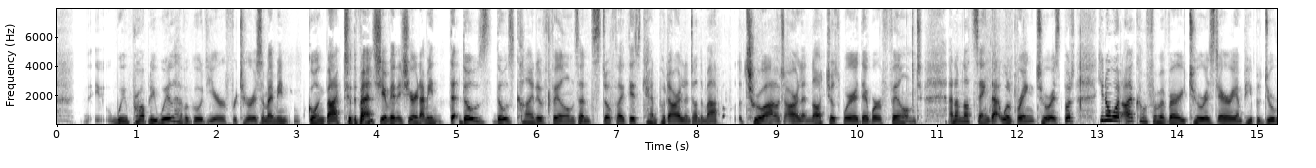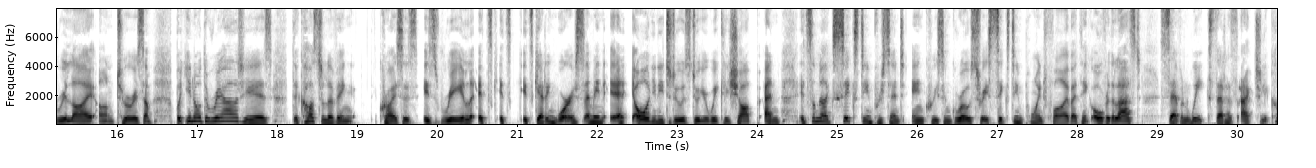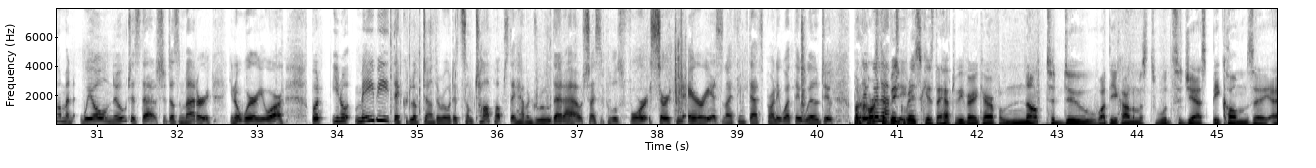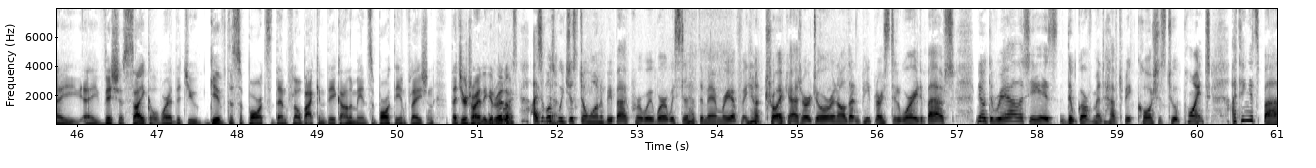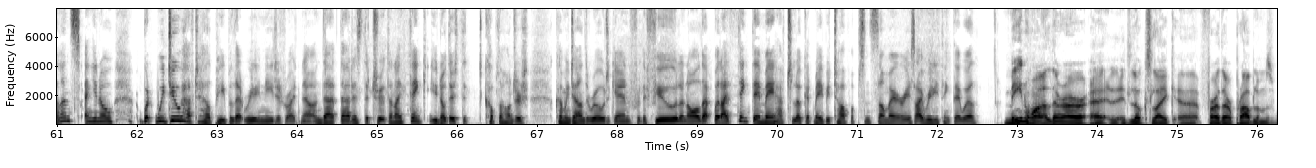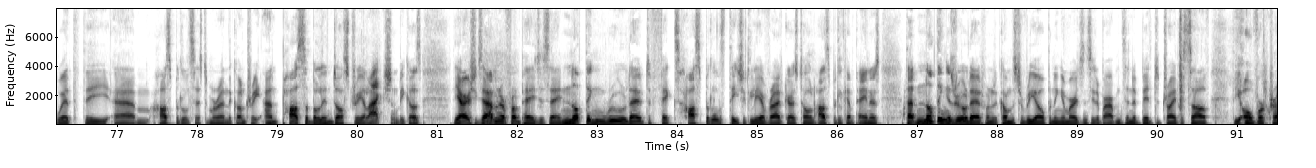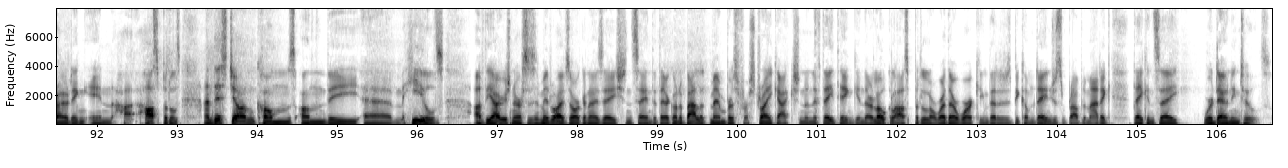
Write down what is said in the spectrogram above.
we probably will have a good year for tourism. I mean, going back to the Banshee of Inisherin, I mean, th- those those kind of films and stuff like this can put Ireland on the map throughout Ireland, not just where they were filmed. And I'm not saying that will bring tourists. But you know what? I come from a very tourist area and people do rely on tourism. But you know, the reality is the cost of living crisis is real. It's it's it's getting worse. I mean, eh, all you need to do is do your weekly shop, and it's something like sixteen percent increase in groceries, sixteen point five, I think, over the last seven weeks. That has actually come, and we all notice that. It doesn't matter, you know, where you are, but you know, maybe they could look down the road at some top ups. They haven't ruled that out, I suppose, for certain areas, and I think that's probably what they will do. But they of course, the big to- risk is they have to be very careful not to do what the economists would suggest becomes a, a, a vicious cycle where that you give the supports that then flow back into the economy and support the inflation that you're trying to get rid of. I suppose we just don't want to be back where we were. We still have the memory of you know Troika at our door and all that, and people are still worried about. You know, the reality is the government have to be cautious to a point. I think it's balanced, and you know, but we do have to help people that really need it right now, and that that is the truth. And I think you know, there's the couple of hundred coming down the road again for the fuel and all that, but I think they may have to look at maybe top ups in some areas. I really think they will. Meanwhile, there are, uh, it looks like, uh, further problems with the um, hospital system around the country and possible industrial action because the Irish Examiner front page is saying nothing ruled out to fix hospitals. Taoiseach Leo Varadkar has told hospital campaigners that nothing is ruled out when it comes to reopening emergency departments in a bid to try to solve the overcrowding in ho- hospitals. And this, John, comes on the um, heels of the Irish Nurses and Midwives organisation saying that they're going to ballot members for strike action. And if they think in their local hospital or where they're working that it has become dangerous and problematic, they can say, we're downing tools.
